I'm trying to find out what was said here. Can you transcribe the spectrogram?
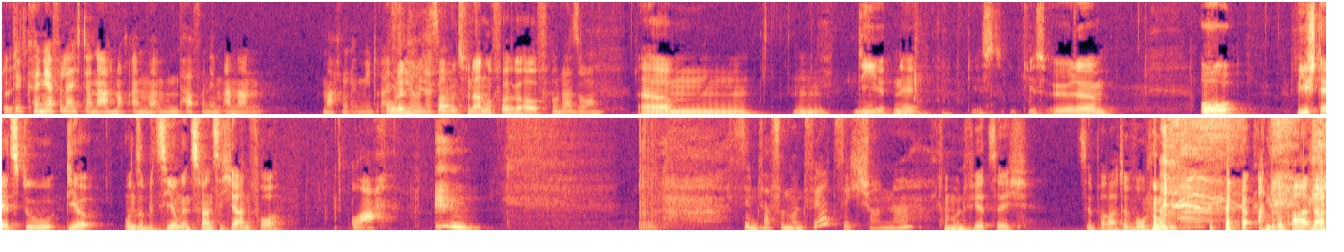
Wir Vielleicht. können ja vielleicht danach noch einmal ein paar von dem anderen machen, irgendwie drei, Oder vier die oder sparen wir so. uns für eine andere Folge auf. Oder so. Ähm, hm, die, nee, die ist, die ist öde. Oh, wie stellst du dir unsere Beziehung in 20 Jahren vor? Oh. Sind wir 45 schon, ne? 45, separate Wohnung, andere Partner.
